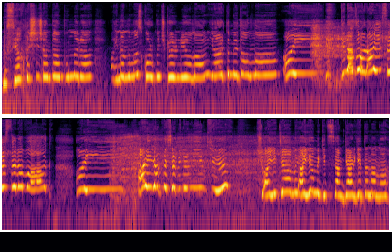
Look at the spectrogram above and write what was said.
Nasıl yaklaşacağım ben bunlara? Ay, inanılmaz korkunç görünüyorlar. Yardım et Allah'ım. Ay dinozor ay seslere bak. Ay ay yaklaşabilir miyim ki? Şu ayıcağa mı ayıya mı gitsem gergedana mı?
